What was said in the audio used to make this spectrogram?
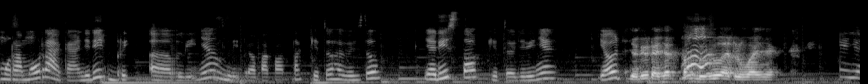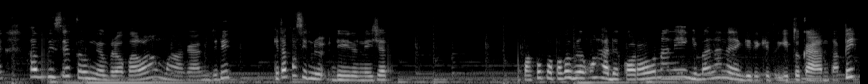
murah-murah kan. Jadi beri- eh, belinya beli berapa kotak gitu habis itu ya di stok gitu. Jadinya ya udah Jadi udah nyetem duluan rumahnya. habis itu nggak berapa lama kan. Jadi kita pasti di Indonesia papaku papaku bilang wah ada corona nih. Gimana nih? Gitu gitu gitu kan. Tapi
